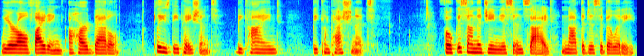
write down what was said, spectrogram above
we are all fighting a hard battle. Please be patient, be kind, be compassionate. Focus on the genius inside, not the disability.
